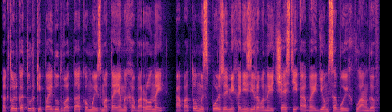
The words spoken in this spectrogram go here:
Как только турки пойдут в атаку, мы измотаем их обороной, а потом, используя механизированные части, обойдем с обоих флангов.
